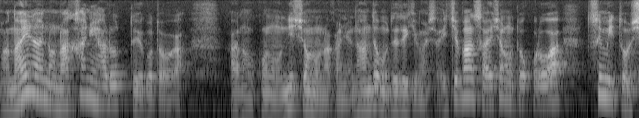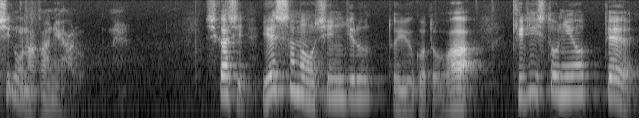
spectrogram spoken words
まあ、何々の中にあるということがあのこの2章の中には何でも出てきました一番最初のところは罪と死の中にあるしかしイエス様を信じるということはキリストによって、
